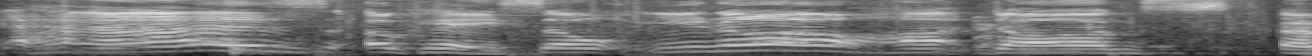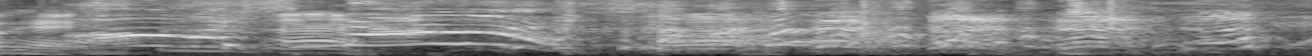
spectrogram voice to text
Has okay, so you know how hot dogs okay. Oh, I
